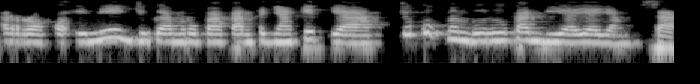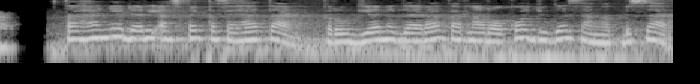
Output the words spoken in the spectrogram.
rokok ini juga merupakan penyakit yang cukup membutuhkan biaya yang besar. Tak hanya dari aspek kesehatan, kerugian negara karena rokok juga sangat besar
